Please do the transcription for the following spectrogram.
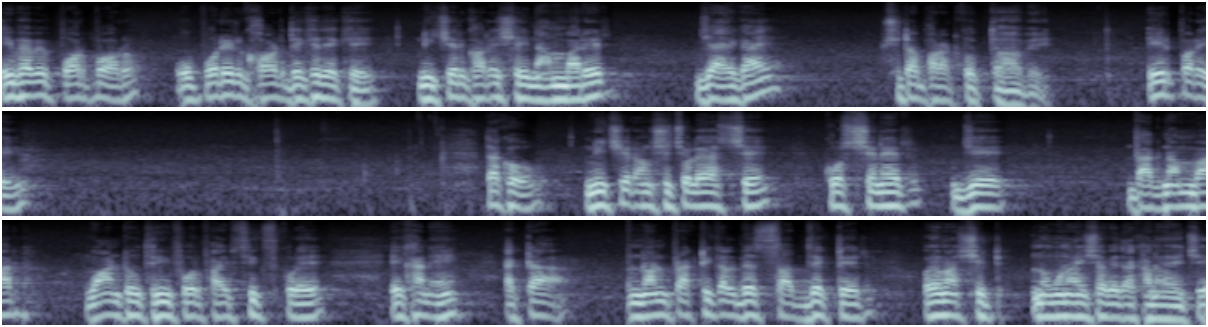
এইভাবে পরপর ওপরের ঘর দেখে দেখে নিচের ঘরে সেই নাম্বারের জায়গায় সেটা ভরাট করতে হবে। এরপরে দেখো, নিচের অংশে চলে আসছে কোশ্চেনের যে দাগ number one, two, three, four, five, six করে এখানে একটা নন প্র্যাকটিক্যাল বেস সাবজেক্টের ওয়েমার শিট নমুনা হিসাবে দেখানো হয়েছে।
